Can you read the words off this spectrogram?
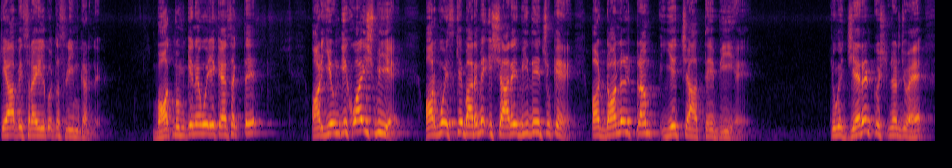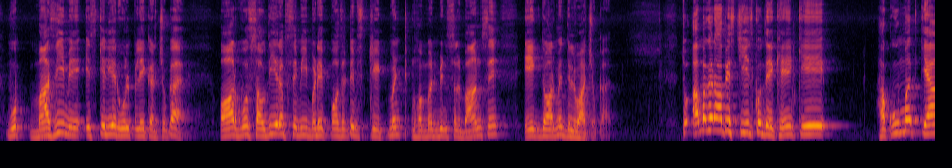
कि आप इसराइल को तस्लीम कर दें। बहुत मुमकिन है वो ये कह सकते हैं। और ये उनकी ख्वाहिश भी है, और वो इसके बारे में इशारे भी दे चुके हैं, और डोनाल्ड ट्रंप ये चाहते भी हैं। क्योंकि जेरेड कुश्नर जो है, वो माजी में इसके लिए रोल प्ले कर चुका है, और वो सऊदी अरब से भी बड़े positive statement Mohammed bin Salman से एक दौर में दिलवा चुका है। तो अब अगर आप इस चीज़ को देखें कि हुकूमत क्या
